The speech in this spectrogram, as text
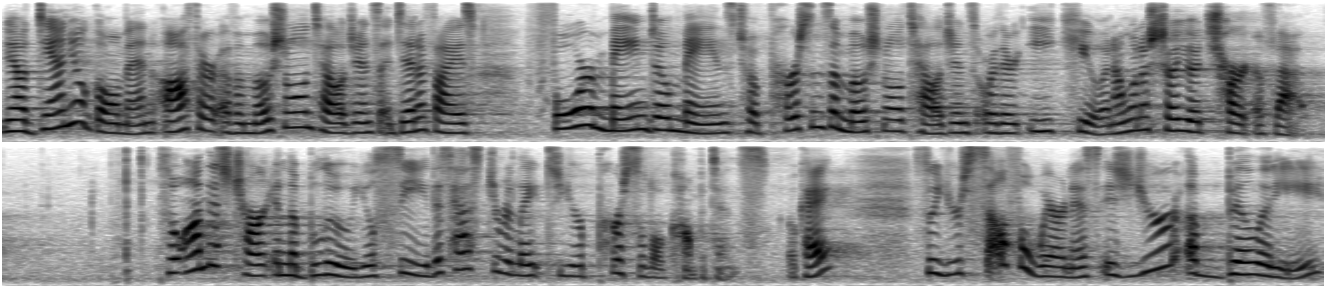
Now, Daniel Goleman, author of Emotional Intelligence, identifies four main domains to a person's emotional intelligence or their EQ, and I want to show you a chart of that. So, on this chart in the blue, you'll see this has to relate to your personal competence, okay? So, your self awareness is your ability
